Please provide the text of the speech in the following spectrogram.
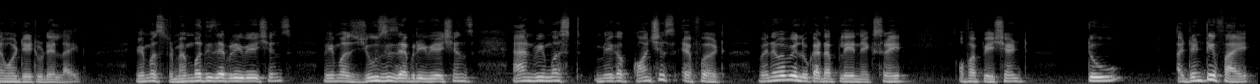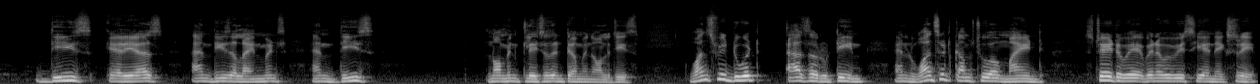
our day-to-day -day life. We must remember these abbreviations, we must use these abbreviations and we must make a conscious effort whenever we look at a plain x-ray of a patient to identify these areas and these alignments and these nomenclatures and terminologies. Once we do it as a routine and once it comes to our mind straight away whenever we see an x-ray,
